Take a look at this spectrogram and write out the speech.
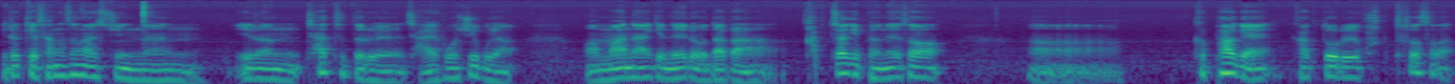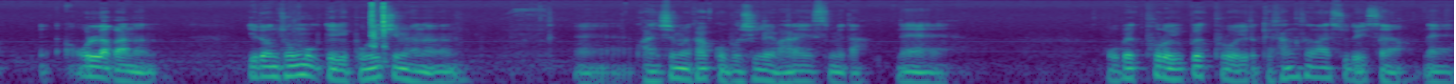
이렇게 상승할 수 있는 이런 차트들을 잘 보시고요. 완만하게 내려오다가 갑자기 변해서 어, 급하게 각도를 확 틀어서 올라가는 이런 종목들이 보이시면은 예, 관심을 갖고 보시길 바라겠습니다. 네. 500% 600% 이렇게 상승할 수도 있어요. 네.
